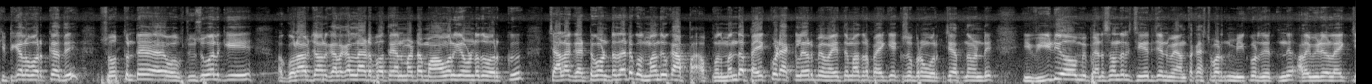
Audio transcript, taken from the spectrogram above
కిటికల వర్క్ అది. చూస్తుంటే చూసే వాళ్ళకి గులాబ్ జాములు గలగలలాడిపోతాయి అనమాట మామూలుగా ఉండదు వర్క్ చాలా గట్టిగా ఉంటుంది. అంటే కొంతమంది ఒక కొంతమంది ఆ పైకి కూడా ఎక్కలేరు. మేమైతే మాత్రం పైకి ఎక్కి శుభ్రం వర్క్ చేస్తున్నామండి. ఈ వీడియో మీ ఫ్రెండ్స్ అందరికి షేర్ చేయండి. మేము ఎంత కష్టపడుతుంది మీకు కూడా తెలుస్తుంది. అలా వీడియో లైక్ చేయండి.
